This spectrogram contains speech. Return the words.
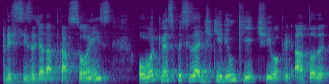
precisa de adaptações ou a criança precisa adquirir um kit a toda.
